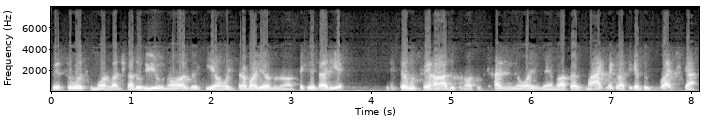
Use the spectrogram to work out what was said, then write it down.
pessoas que moram lá de cá do Rio, nós aqui onde trabalhamos, na nossa secretaria, estamos ferrados com nossos caminhões, né, nossas máquinas, que ela fica tudo lá de cá.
